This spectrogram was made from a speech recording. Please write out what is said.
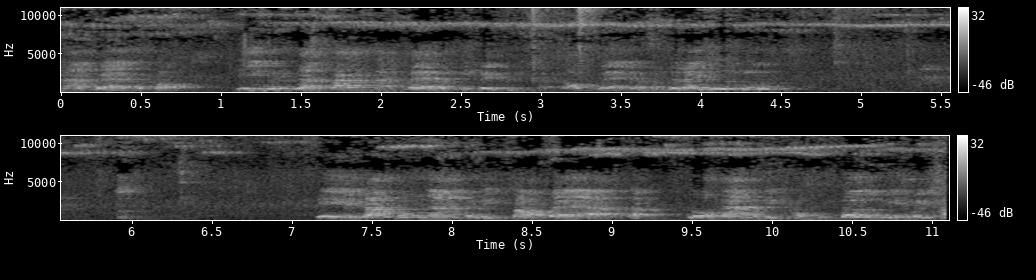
ฮาร์ดแวร์ก็ต่อนพี่ไม่รู้จักตั้งฮาร์ดแวร์แล้วที่ไปผลิตซอฟต์แวร์แล้วมันจะได้เรื่องหรือนี่ไปตั้งโรงงานผลิตซอฟต์แวร์กับโรงงานผลิตคอมพิวเตอร์ที่ยังไม่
